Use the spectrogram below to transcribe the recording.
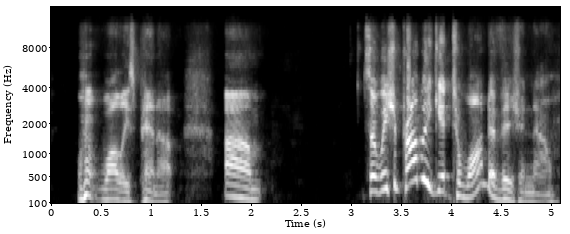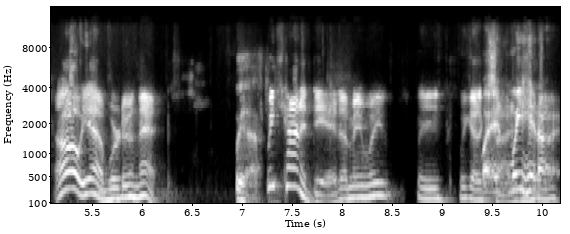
Wally's pen up. Um, so we should probably get to WandaVision now. Oh yeah, we're doing that. We have to. We kind of did. I mean, we we we got But excited. we hit you a,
